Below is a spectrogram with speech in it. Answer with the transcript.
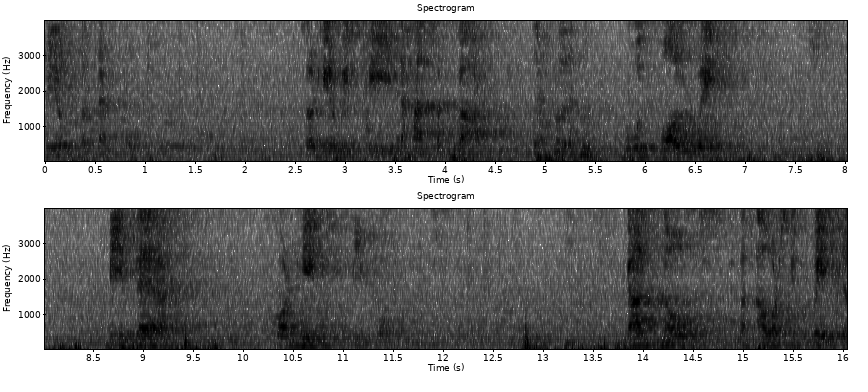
build the temple. So here we see the hands of God who would always be there for His people. God knows that our situation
